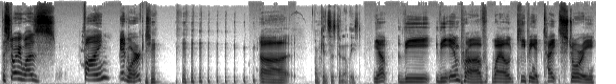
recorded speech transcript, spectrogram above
The story was fine. It worked. I'm consistent at least. Yep. The the improv, while keeping a tight story,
